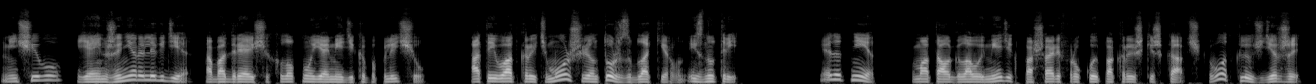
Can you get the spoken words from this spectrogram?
«Ничего, я инженер или где?» — ободряюще хлопнул я медика по плечу. «А ты его открыть можешь, или он тоже заблокирован, изнутри?» «Этот нет. Помотал головой медик, пошарив рукой по крышке шкафчика. «Вот ключ, держи».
